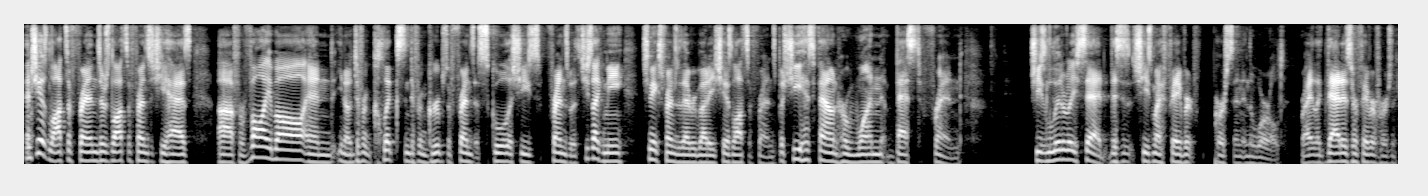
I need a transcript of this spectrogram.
And she has lots of friends. There's lots of friends that she has uh, for volleyball and, you know, different cliques and different groups of friends at school that she's friends with. She's like me. She makes friends with everybody. She has lots of friends, but she has found her one best friend. She's literally said, this is, she's my favorite person in the world, right? Like that is her favorite person.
